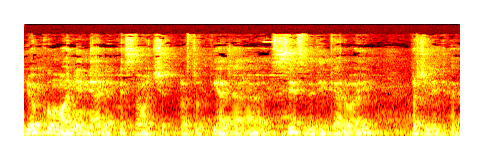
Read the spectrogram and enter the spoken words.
युवक को माननीय न्यायालय के समक्ष प्रस्तुत किया जा रहा है। शेष विधि कार्रवाई प्रचलित है।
